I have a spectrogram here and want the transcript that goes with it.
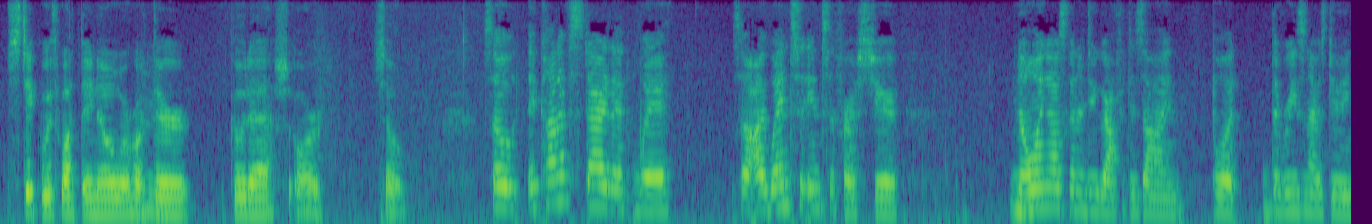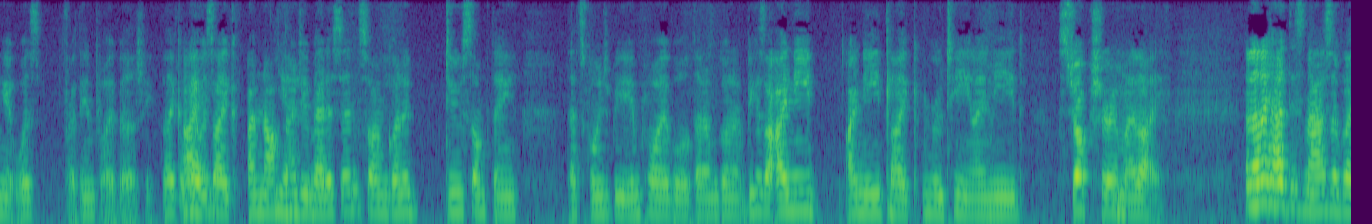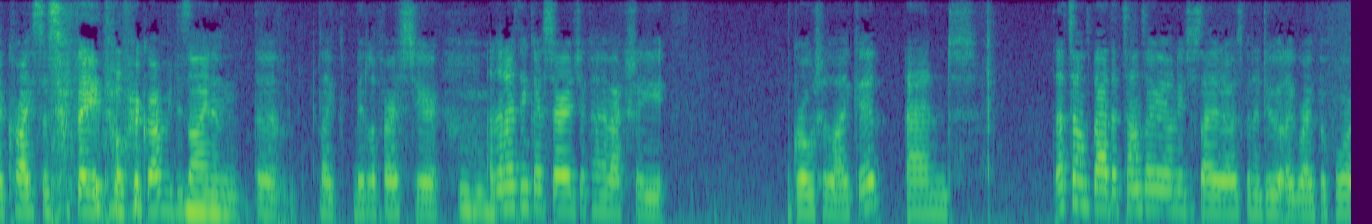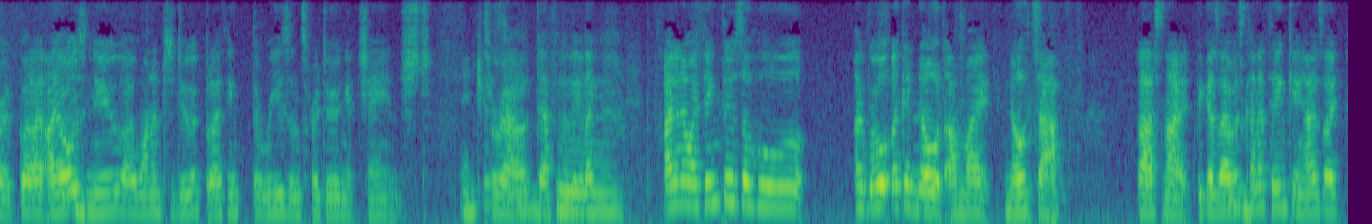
stick with what they know or what Mm. they're good at, or so. So it kind of started with, so I went into first year, knowing I was going to do graphic design, but the reason I was doing it was for the employability. Like I was like, I'm not Yeah. going to do medicine, so I'm going to do something that's going to be employable. That I'm gonna because I need I need like routine. I need structure in Yeah. my life. And then I had this massive like crisis of faith over graphic design Mhm. in the like middle of first year. Mm-hmm. And then I think I started to kind of actually grow to like it. And that sounds bad. That sounds like I only decided I was going to do it like right before it. But I, I always knew I wanted to do it. But I think the reasons for doing it changed throughout, definitely. Like, Mm. I don't know. I think there's a whole. I wrote like a note on my notes app last night because I was Mm. kind of thinking. I was like,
